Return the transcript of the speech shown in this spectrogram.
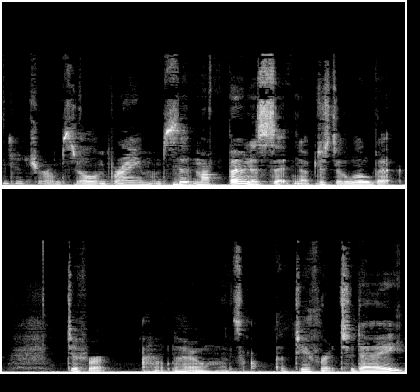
Making sure I'm still in frame. I'm sitting, my phone is sitting up just a little bit different. I don't know, it's different today.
